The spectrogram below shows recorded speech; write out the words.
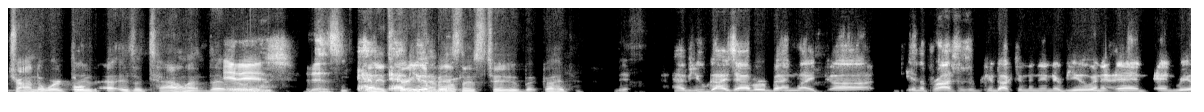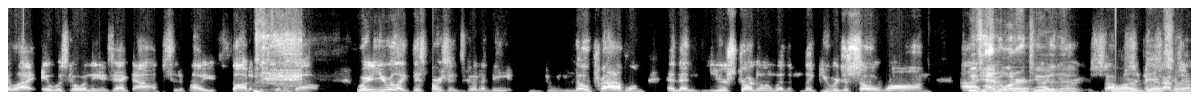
trying to work through that is a talent that It really, is. It is. and it's Have great you in ever- business too. But go ahead. Have you guys ever been like uh, in the process of conducting an interview and and and realize it was going the exact opposite of how you thought it was going to go? Where you were like, this person's going to be no problem, and then you're struggling with them. Like you were just so wrong. We've on had one or two of your them. assump- All our guests are like,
